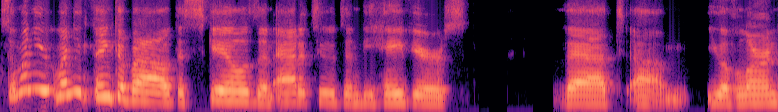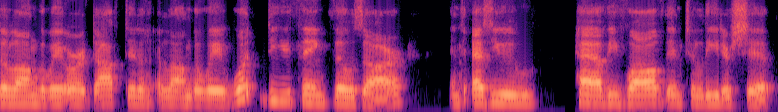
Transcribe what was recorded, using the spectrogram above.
So when you when you think about the skills and attitudes and behaviors that um, you have learned along the way or adopted along the way, what do you think those are? And as you have evolved into leadership,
